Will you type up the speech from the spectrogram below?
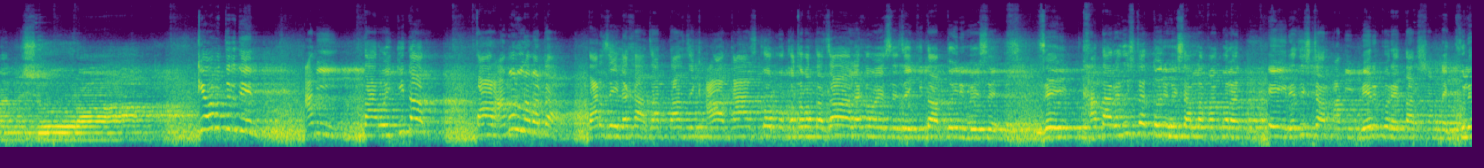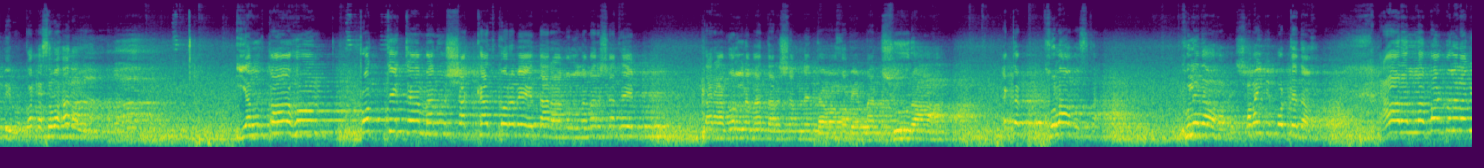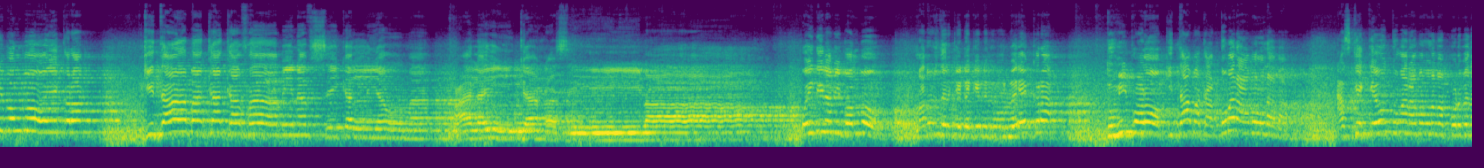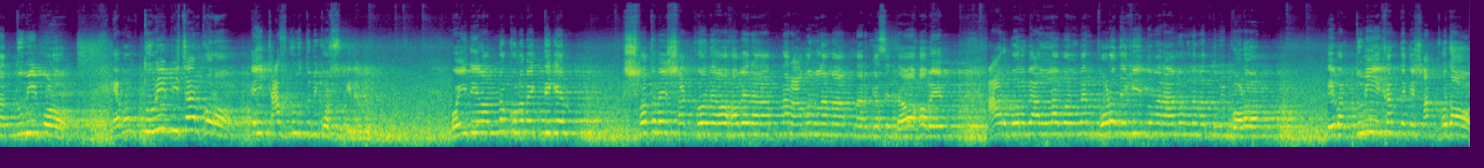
মানসুরা কিয়ামতের দিন আমি তার ওই কিতাব তার আমল নামাটা তার যে লেখা, যার তার যে আ- কাজ, কর্ম, কথাবার্তা যা লেখা হয়েছে যে কিতাব তৈরি হয়েছে, যেই খাতা রেজিস্টার তৈরি হয়েছে আল্লাহ পাক বলেন, এই রেজিস্টার আমি বের করে তার সামনে খুলে দিব। কন্যা সোবাহান প্রত্যেকটা মানুষ সাক্ষাৎ করবে তার আমল নামার সাথে। তার আমল নামা তার সামনে দেওয়া হবে মানসুরা। একটা খোলা অবস্থা। খুলে দেওয়া হবে, সবাইকে পড়তে দেওয়া হবে। আর আল্লাহ পাক বলেন, আমি বলব, ইকরা, কিতাবাকা কাফা বিনাফসিকাল ইয়াউমা আলাইকা হাসিবা। ওই দিন আমি বলব, মানুষদেরকে ডেকে ডেকে বলব একরা তুমি পড়ো কিতাব আঁকা তোমার আমল নামা আজকে কেউ তোমার আমল নামা পড়বে না, তুমি পড়ো। এবং তুমি বিচার করো এই কাজগুলো তুমি করছ কিনা। ওই দিন অন্য কোনো ব্যক্তিকে প্রথমে সাক্ষ্য দেওয়া হবে না, আপনার আমল নামা আপনার কাছে দেওয়া হবে। আর বলবে, আল্লাহ বলবেন, পড়ো দেখি তোমার আমল নামা তুমি পড়ো। এবার তুমি এখান থেকে সাক্ষ্য দাও।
